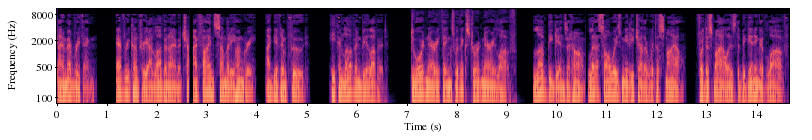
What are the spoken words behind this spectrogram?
I am everything. Every country I love and I am a child. I find somebody hungry, I give him food. He can love and be loved. Do ordinary things with extraordinary love. Love begins at home. Let us always meet each other with a smile, for the smile is the beginning of love.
